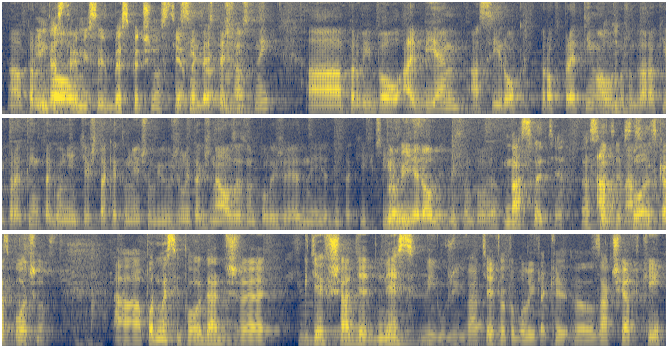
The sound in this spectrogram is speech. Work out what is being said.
Prvý Industry bol, myslíš bezpečnosti? Myslím tak bezpečnostný. Uh-huh. prvý bol IBM asi rok, rok predtým, alebo uh-huh. možno dva roky predtým, tak oni tiež takéto niečo využili, takže naozaj sme boli že jedni, jedni takých pionierov, by som povedal. Na svete, na svete, ano, slovenská na svete. spoločnosť. A poďme si povedať, že kde všade dnes využívate, toto boli také e, začiatky,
